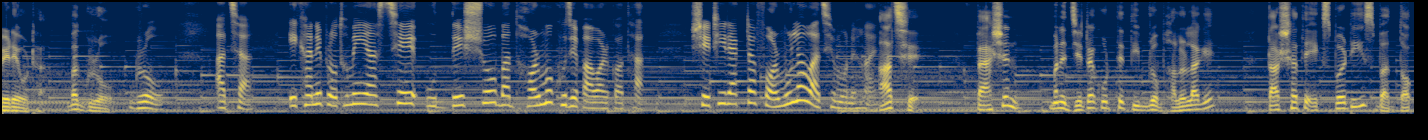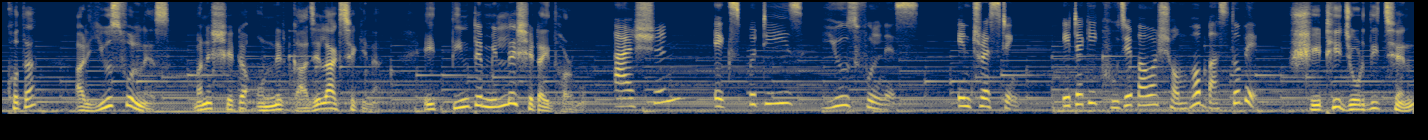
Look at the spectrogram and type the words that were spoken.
বেড়ে ওঠা বা গ্রো গ্রো আচ্ছা এখানে প্রথমেই আসছে উদ্দেশ্য বা ধর্ম খুঁজে পাওয়ার কথা। সেটির একটা ফর্মুলাও আছে মনে হয়। আছে। প্যাশন মানে যেটা করতে তীব্র ভালো লাগে তার সাথে এক্সপার্টিস বা দক্ষতা আর ইউজফুলনেস মানে সেটা অন্যের কাজে লাগছে কিনা। এই তিনটে মিললে সেটাই ধর্ম। অ্যাশন এক্সপার্টিস ইউজফুলনেস ইন্টারেস্টিং এটা কি খুঁজে পাওয়া সম্ভব বাস্তবে? সেটি জোর দিচ্ছেন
